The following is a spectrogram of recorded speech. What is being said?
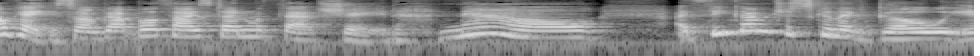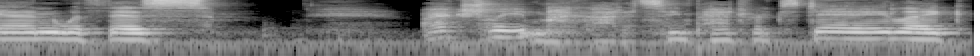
Okay, so I've got both eyes done with that shade. Now, I think I'm just gonna go in with this actually, my God, it's St. Patrick's Day. Like,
